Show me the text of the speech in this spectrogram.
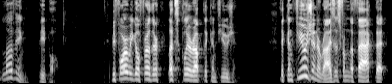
loving people. Before we go further, let's clear up the confusion. The confusion arises from the fact that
